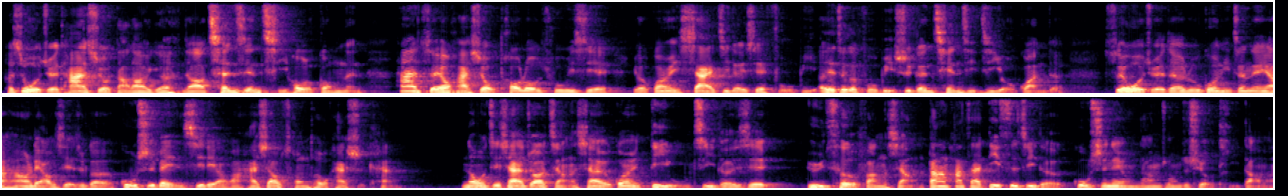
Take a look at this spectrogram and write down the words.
可是我觉得它还是有达到一个你知道承先启后的功能，它在最后还是有透露出一些有关于下一季的一些伏笔，而且这个伏笔是跟前几季有关的。所以我觉得，如果你真的要想要了解这个故事背景系列的话，还是要从头开始看。那我接下来就要讲一下有关于第五季的一些预测方向。当然，它在第四季的故事内容当中就是有提到嘛。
